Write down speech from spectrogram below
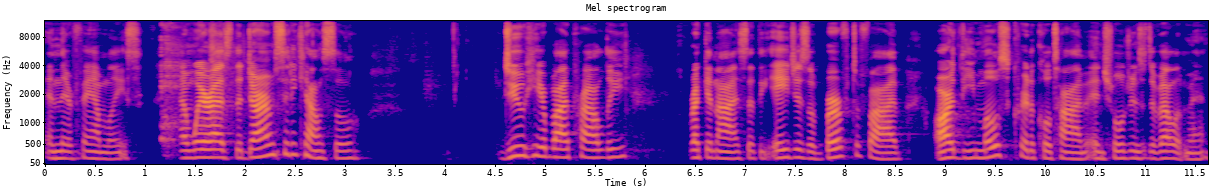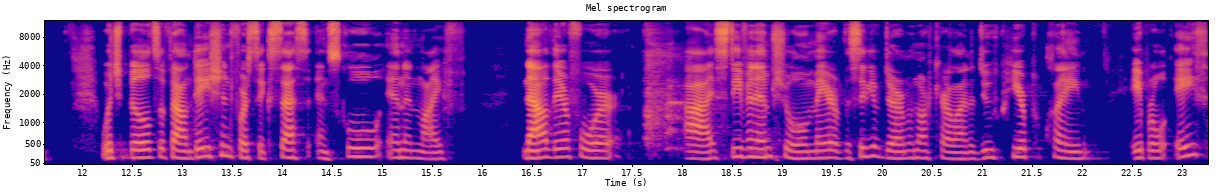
and their families. And whereas the Durham City Council do hereby proudly recognize that the ages of birth to five are the most critical time in children's development, which builds a foundation for success in school and in life. Now therefore, I, Stephen M. Schewel, Mayor of the City of Durham, North Carolina, do here proclaim April 8th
